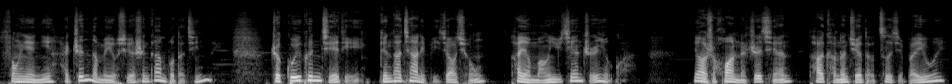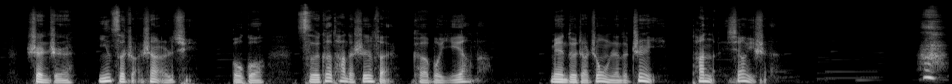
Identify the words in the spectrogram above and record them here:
方艳妮还真的没有学生干部的经历，这归根结底跟她家里比较穷，她也忙于兼职有关。要是换了之前，她可能觉得自己卑微，甚至因此转身而去。不过此刻她的身份可不一样了，面对着众人的质疑，她冷笑一声：“啊，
